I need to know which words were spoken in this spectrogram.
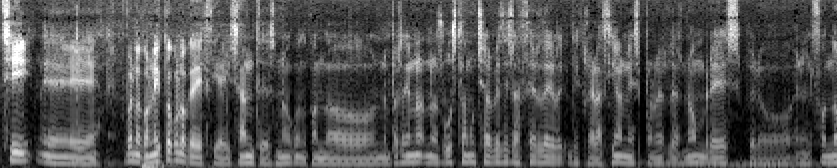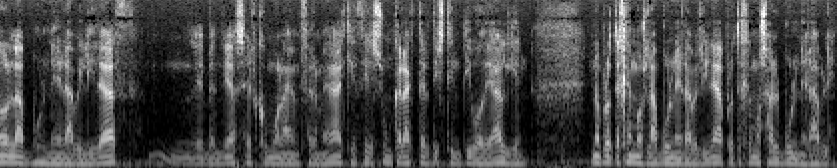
Sí, eh, bueno, conecto con lo que decíais antes, ¿no? Cuando, pasa que nos gusta muchas veces hacer declaraciones, ponerles nombres, pero en el fondo la vulnerabilidad eh, vendría a ser como la enfermedad, es decir, es un carácter distintivo de alguien. No protegemos la vulnerabilidad, protegemos al vulnerable.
